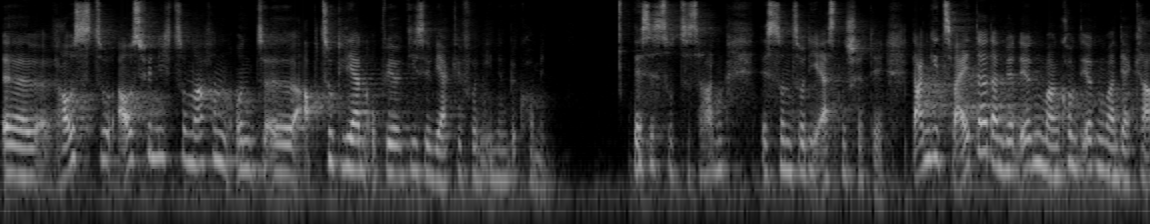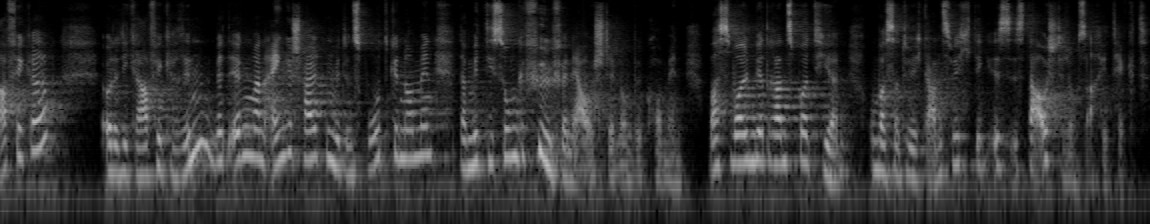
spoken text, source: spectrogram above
äh, raus zu, ausfindig zu machen und äh, abzuklären, ob wir diese Werke von ihnen bekommen. Das ist sozusagen, das sind so die ersten Schritte. Dann geht's weiter, dann wird irgendwann, kommt irgendwann der Grafiker oder die Grafikerin wird irgendwann eingeschalten, mit ins Boot genommen, damit die so ein Gefühl für eine Ausstellung bekommen. Was wollen wir transportieren? Und was natürlich ganz wichtig ist, ist der Ausstellungsarchitekt.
